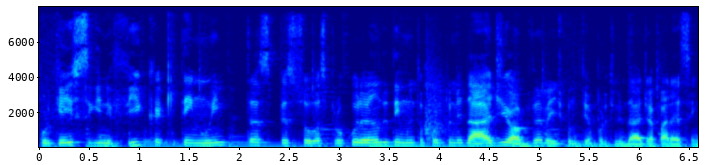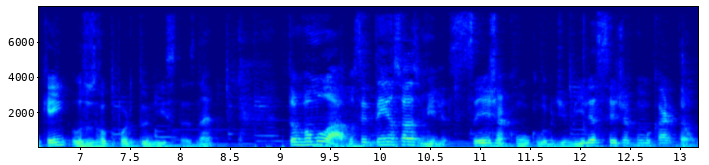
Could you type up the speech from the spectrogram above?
Porque isso significa que tem muitas pessoas procurando e tem muita oportunidade, e obviamente quando tem oportunidade aparecem quem? Os oportunistas, né? Então vamos lá, você tem as suas milhas, seja com o clube de milhas, seja com o cartão.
